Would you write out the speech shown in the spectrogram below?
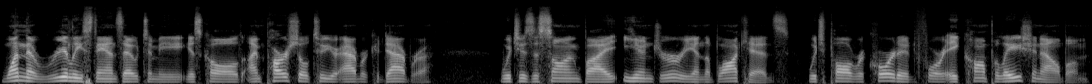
One that really stands out to me is called I'm Partial to Your Abracadabra, which is a song by Ian Dury and the Blockheads, which Paul recorded for a compilation album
